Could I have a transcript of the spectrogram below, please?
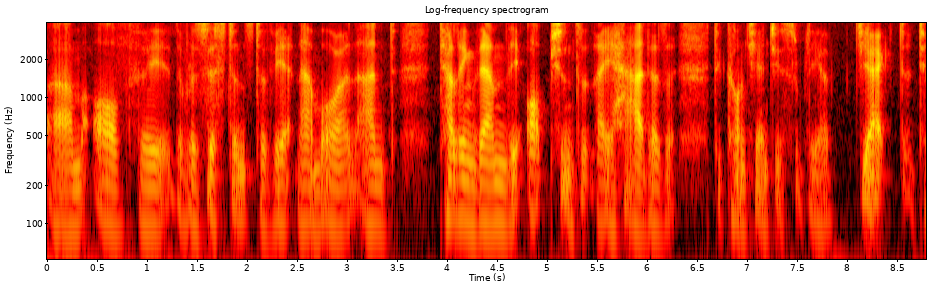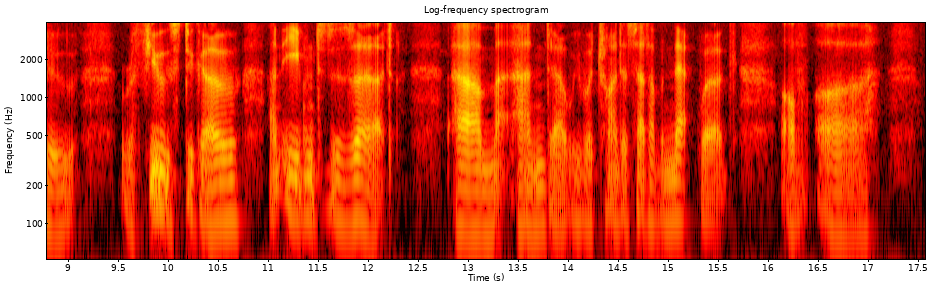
um, of the, the resistance to the Vietnam War and, and, telling them the options that they had as a, to conscientiously object, to refuse to go, and even to desert. Um, and uh, we were trying to set up a network of uh,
